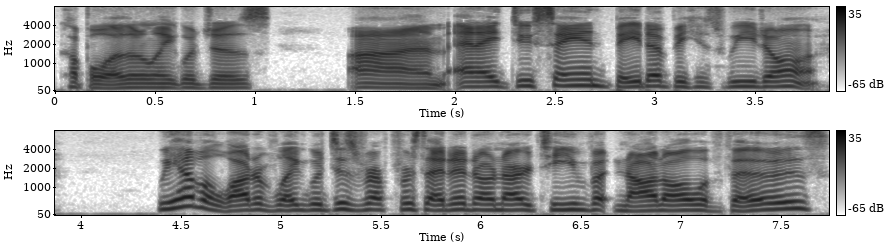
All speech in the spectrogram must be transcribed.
a couple other languages. Um, and I do say in beta because we don't, we have a lot of languages represented on our team, but not all of those.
